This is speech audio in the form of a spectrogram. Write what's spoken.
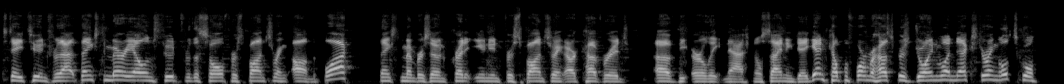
Stay tuned for that. Thanks to Mary Ellen's Food for the Soul for sponsoring On the Block. Thanks to Members Owned Credit Union for sponsoring our coverage of the early National Signing Day. Again, couple former Huskers join one next during Old School.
